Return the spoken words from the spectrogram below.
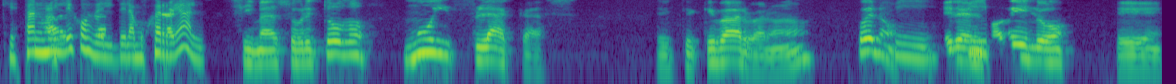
que están muy lejos del- de, la mujer real. Sí, sobre todo muy flacas. Este, qué bárbaro, ¿no? Bueno, Sí, era sí. el modelo eh,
